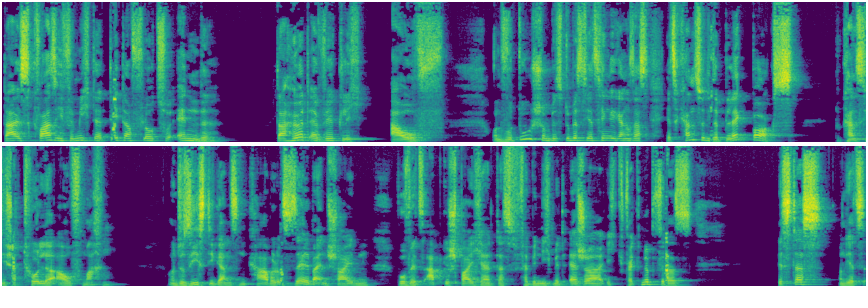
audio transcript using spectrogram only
Da ist quasi für mich der Data Flow zu Ende. Da hört er wirklich auf. Und wo du schon bist, du bist jetzt hingegangen und sagst, jetzt kannst du diese Black Box, du kannst die Schatulle aufmachen und du siehst die ganzen Kabel und selber entscheiden, wo wird's abgespeichert, das verbinde ich mit Azure, ich verknüpfe das. Ist das, und jetzt,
